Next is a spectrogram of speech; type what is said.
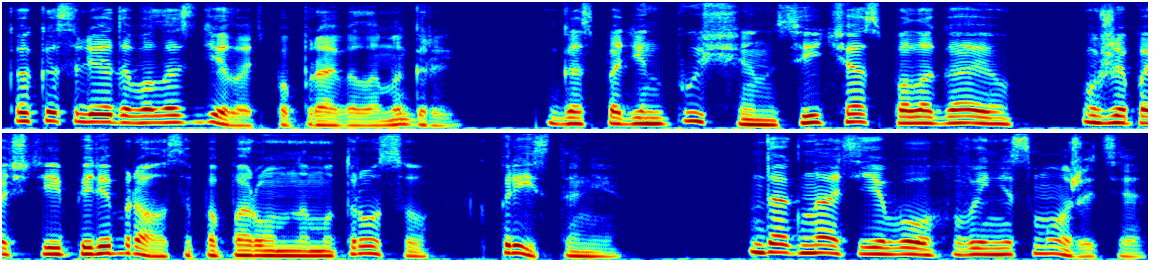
Как и следовало сделать по правилам игры. Господин Пущин сейчас, полагаю, уже почти перебрался по паромному тросу к пристани. Догнать его вы не сможете.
